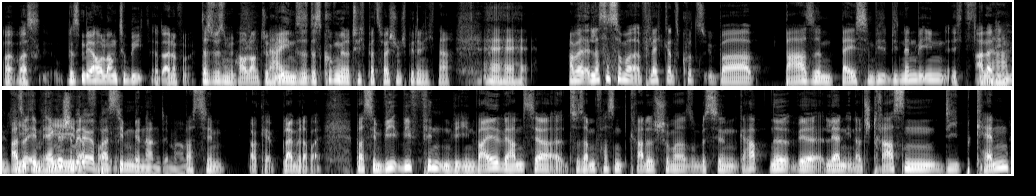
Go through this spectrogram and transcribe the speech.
Wa- Was? Wissen wir how long to beat? Hat einer von euch? Das wissen wir. How long to Nein, das, das gucken wir natürlich bei zwei Stunden später nicht nach. Aber lass uns doch mal vielleicht ganz kurz über Basim, Basim, wie, wie nennen wir ihn? Ich, Aladdin. Also im Englischen wird er. Basim genannt immer. Basim. Okay, bleiben wir dabei. Basim, wie, wie finden wir ihn? Weil wir haben es ja äh, zusammenfassend gerade schon mal so ein bisschen gehabt, ne? Wir lernen ihn als Straßendieb kennen,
